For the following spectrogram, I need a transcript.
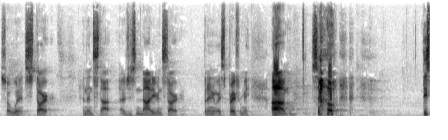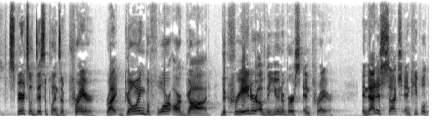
so I wouldn't start and then stop. I would just not even start. But, anyways, pray for me. Um, so, these spiritual disciplines of prayer, right? Going before our God, the creator of the universe, in prayer. And that is such, and people,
